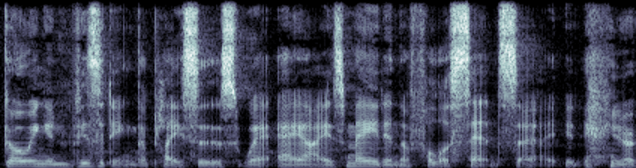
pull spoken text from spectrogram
going and visiting the places where AI is made in the fullest sense. Uh, it, you know,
